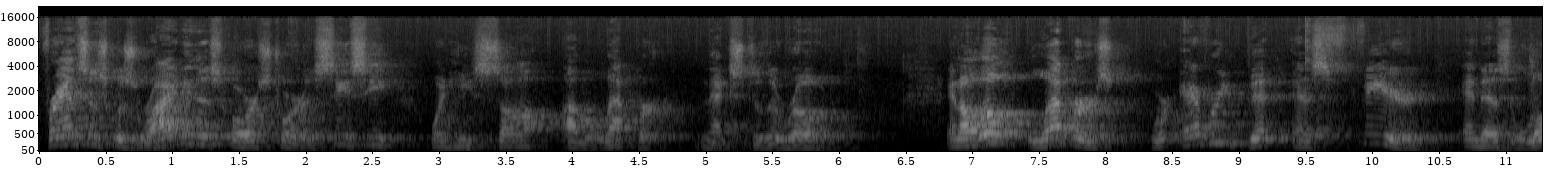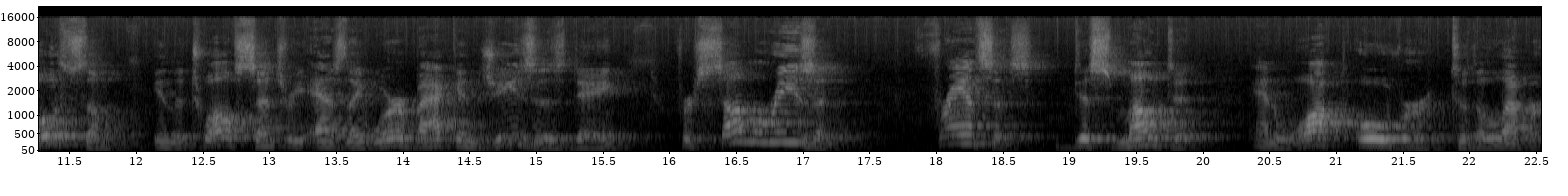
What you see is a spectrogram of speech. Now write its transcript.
Francis was riding his horse toward Assisi when he saw a leper next to the road. And although lepers were every bit as feared and as loathsome in the 12th century as they were back in Jesus' day, for some reason, Francis dismounted and walked over to the leper.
